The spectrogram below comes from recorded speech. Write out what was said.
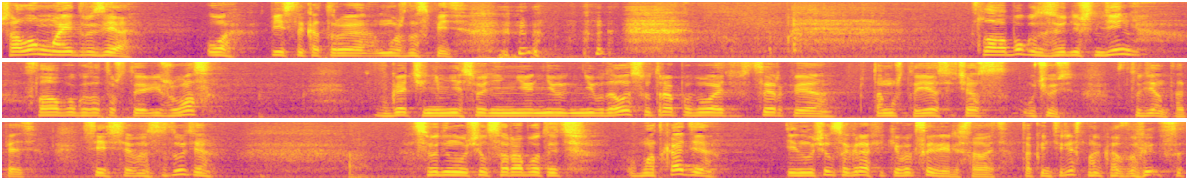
Шалом, мои друзья. О, песня, которую можно спеть. Слава Богу за сегодняшний день. Слава Богу за то, что я вижу вас. В Гатчине мне сегодня не, не, не удалось с утра побывать в церкви, потому что я сейчас учусь, студент опять. Сессия в институте. Сегодня научился работать в Маткаде и научился графики в Excel рисовать. Так интересно оказывается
